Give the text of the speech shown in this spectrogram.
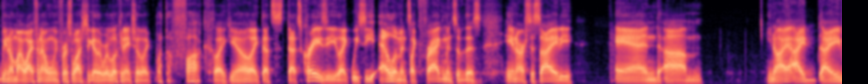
you know my wife and I when we first watched together we're looking at each other like what the fuck? Like you know like that's that's crazy. Like we see elements like fragments of this in our society and um you know I I I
